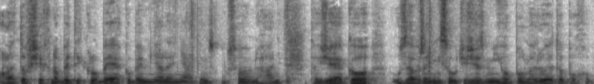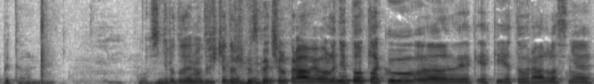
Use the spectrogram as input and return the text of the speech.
ale to všechno by ty kluby jakoby měly nějakým způsobem dohánět. Takže jako uzavření soutěže z mýho pohledu je to pochopitelné. Vlastně. Do toho jenom ještě trošku skočil právě ohledně toho tlaku, eh, jak, jaký je to hrát vlastně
